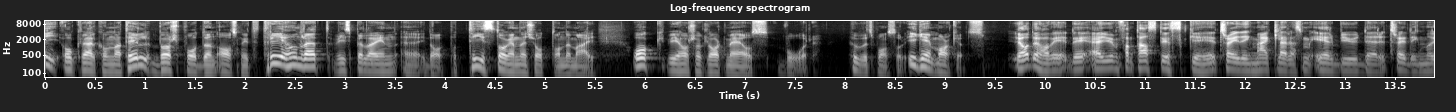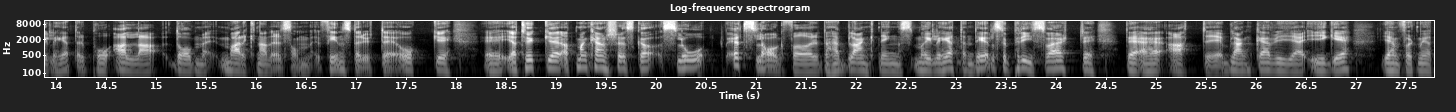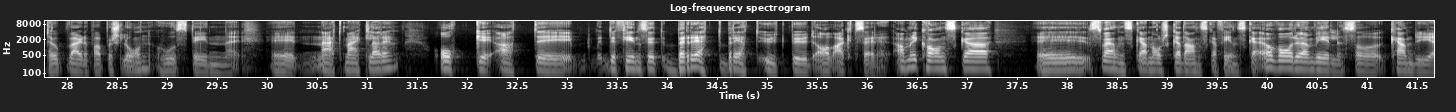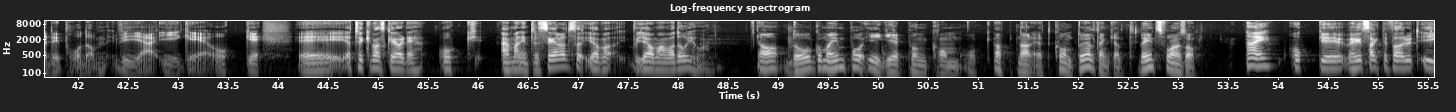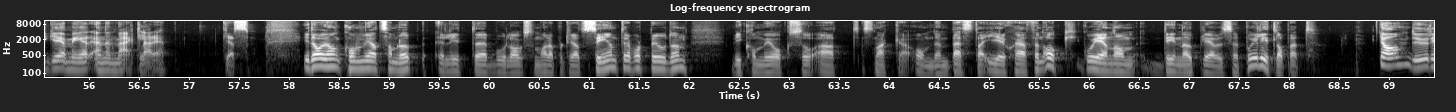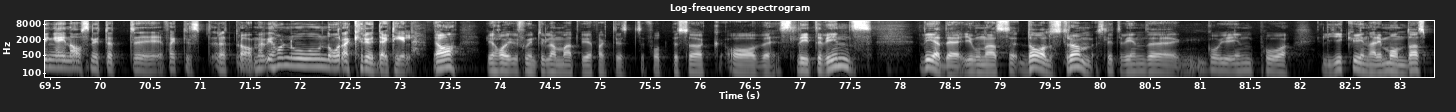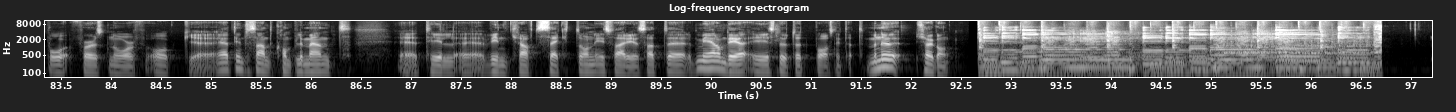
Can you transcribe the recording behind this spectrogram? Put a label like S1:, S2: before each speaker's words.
S1: Hej och välkomna till Börspodden avsnitt 301. Vi spelar in eh, idag på tisdagen den 28 maj och vi har såklart med oss vår huvudsponsor IG Markets.
S2: Ja, det har vi. Det är ju en fantastisk eh, tradingmäklare som erbjuder tradingmöjligheter på alla de marknader som finns där ute. Och eh, eh, jag tycker att man kanske ska slå ett slag för den här blankningsmöjligheten. Dels är prisvärt eh, det är att blanka via IG jämfört med att ta upp värdepapperslån hos din eh, nätmäklare och att eh, det finns ett brett, brett utbud av aktier. Amerikanska, eh, svenska, norska, danska, finska. Ja, vad du än vill så kan du ge dig på dem via IG. Och, eh, jag tycker man ska göra det. Och är man intresserad så gör man, gör man vad då Johan?
S1: Ja, då går man in på ig.com och öppnar ett konto helt enkelt. Det är inte svårare än så.
S2: Nej, och eh, vi har ju sagt det förut, IG är mer än en mäklare.
S1: Yes. Idag John, kommer vi att samla upp lite bolag som har rapporterat sent i rapportperioden. Vi kommer ju också att snacka om den bästa IR-chefen och gå igenom dina upplevelser på Elitloppet.
S2: Ja, du ringar in avsnittet eh, faktiskt rätt bra, men vi har nog några kryddor till.
S1: Ja, vi, har, vi får inte glömma att vi har faktiskt fått besök av Slitevinds vd Jonas Dahlström. Slitevind eh, går ju in på, eller gick ju in här i måndags på First North och eh, är ett intressant komplement till eh, vindkraftssektorn i Sverige. Så att, eh, mer om det i slutet på avsnittet. Men nu kör igång.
